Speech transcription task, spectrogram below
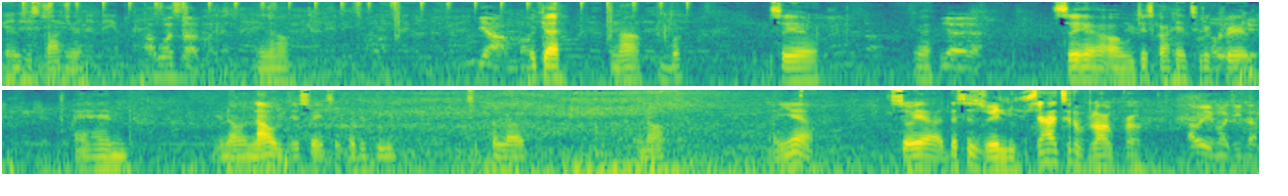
yeah just got here Uh, what's up? man? you know Yeah, I'm okay no but so yeah yeah Yeah, yeah. So yeah, uh, we just got here to the Oh, crib, and you know now we're just waiting for the dude to pull up. You know, and yeah. So yeah, this is really. Say hi to the vlog, bro. How are you, Majida?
